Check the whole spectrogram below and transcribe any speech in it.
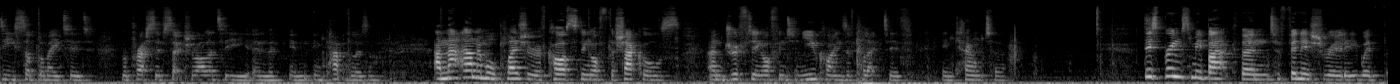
desublimated repressive sexuality in, the, in, in capitalism. And that animal pleasure of casting off the shackles and drifting off into new kinds of collective encounter. This brings me back then to finish really with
